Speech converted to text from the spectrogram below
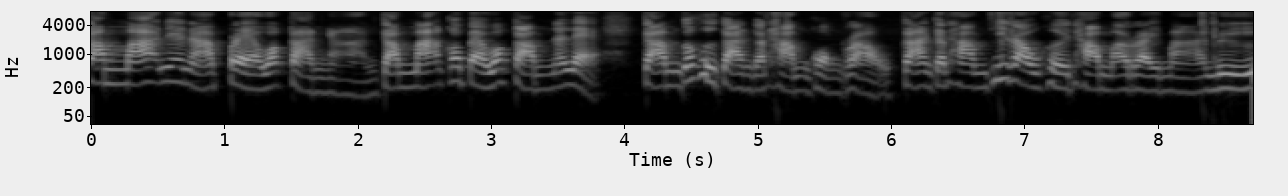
กัมมะเนี่ยนะแปลว่าการงานกัมมะก็แปลว่ากรรมนั่นแหละ กรรมก็คือการกระทำของเรา การกระทำที่เราเคยทำอะไรมาหรือ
